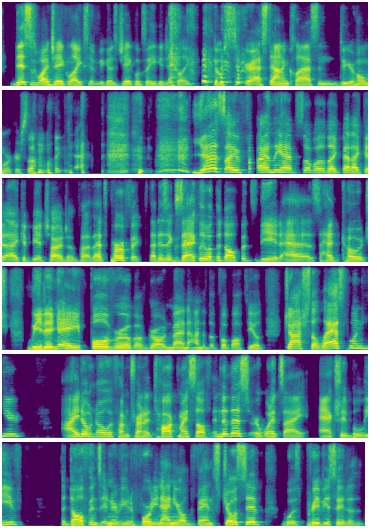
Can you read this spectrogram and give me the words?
this is why jake likes him because jake looks like he could just like go sit your ass down in class and do your homework or something like that. Yes i finally have someone like that i could i could be in charge of. That's perfect. That is exactly what the dolphins need as head coach leading a full room of grown men onto the football field. Josh the last one here i don't know if i'm trying to talk myself into this or what it's i actually believe the Dolphins interviewed a 49 year old Vance Joseph, who was previously the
